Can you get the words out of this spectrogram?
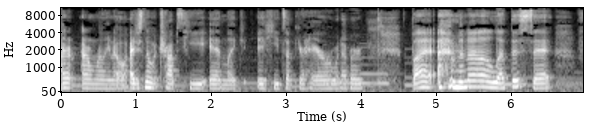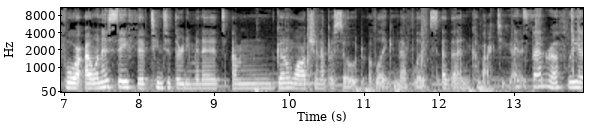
I don't, I don't really know. I just know it traps heat and like it heats up your hair or whatever. But I'm gonna let this sit for, I wanna say 15 to 30 minutes. I'm gonna watch an episode of like Netflix and then come back to you guys. It's been roughly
